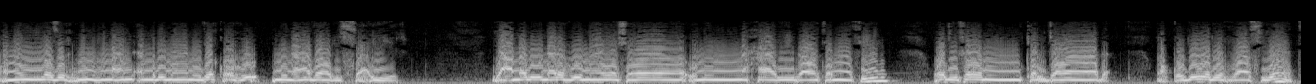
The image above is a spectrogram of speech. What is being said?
ومن يزغ منهم عن أمرنا نذقه من عذاب السعير. يعملون له ما يشاء من محاريب وتماثيل وجفان كالجواب وقدور الراسيات.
